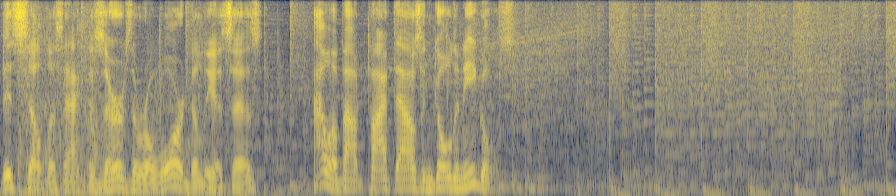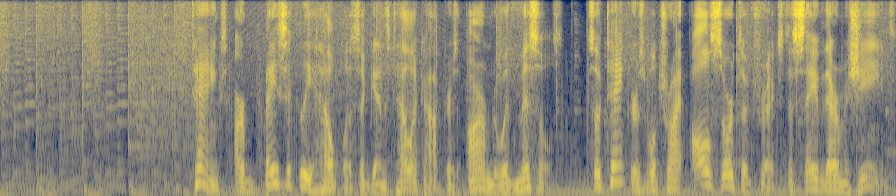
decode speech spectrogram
This selfless act deserves a reward, Delia says. How about 5,000 Golden Eagles? Tanks are basically helpless against helicopters armed with missiles, so tankers will try all sorts of tricks to save their machines.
